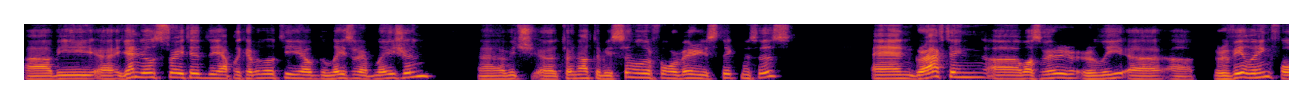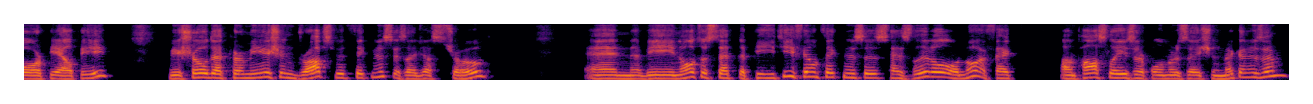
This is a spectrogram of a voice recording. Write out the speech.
uh, we uh, again illustrated the applicability of the laser ablation, uh, which uh, turned out to be similar for various thicknesses. And grafting uh, was very uh, revealing for PLP. We showed that permeation drops with thickness, as I just showed. And we noticed that the PET film thicknesses has little or no effect on pulse laser polymerization mechanism.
